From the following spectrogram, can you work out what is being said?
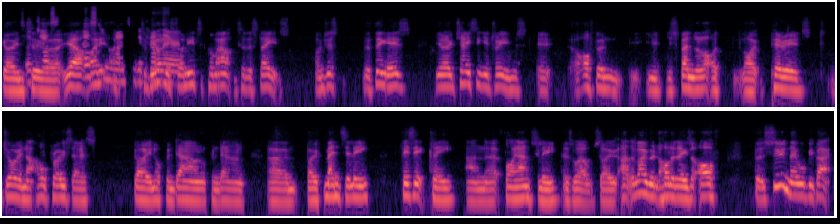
Going So to uh, yeah. I, I- to, to be honest, there. I need to come out to the states. I'm just the thing is, you know, chasing your dreams. It often you you spend a lot of like periods during that whole process going up and down, up and down, um, both mentally, physically, and uh, financially as well. So at the moment, holidays are off, but soon they will be back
